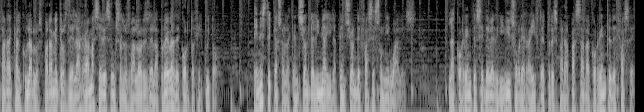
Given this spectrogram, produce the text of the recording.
Para calcular los parámetros de la rama serie se usan los valores de la prueba de cortocircuito. En este caso la tensión de línea y la tensión de fase son iguales. La corriente se debe dividir sobre raíz de 3 para pasar a corriente de fase.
